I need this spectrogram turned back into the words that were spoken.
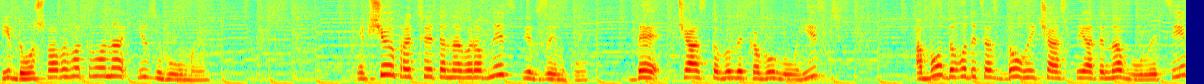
Підошва виготовлена із гуми. Якщо ви працюєте на виробництві взимку, де часто велика вологість, або доводиться довгий час стояти на вулиці,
